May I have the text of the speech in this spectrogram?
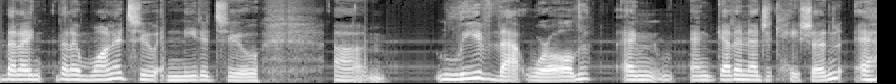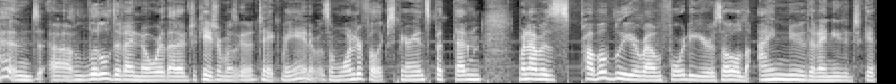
that I, that I wanted to and needed to um, leave that world and and get an education. And um, little did I know where that education was going to take me, and it was a wonderful experience. But then, when I was probably around forty years old, I knew that I needed to get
